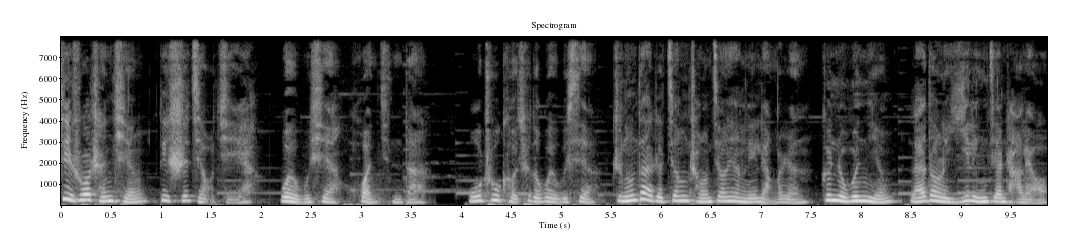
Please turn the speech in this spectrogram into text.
细说陈情第十九集，魏无羡换金丹。无处可去的魏无羡只能带着江澄、江厌离两个人，跟着温宁来到了夷陵监察寮。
